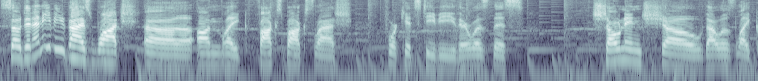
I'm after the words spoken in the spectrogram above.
so did any of you guys watch uh on like Foxbox slash 4Kids TV? There was this shonen show that was like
